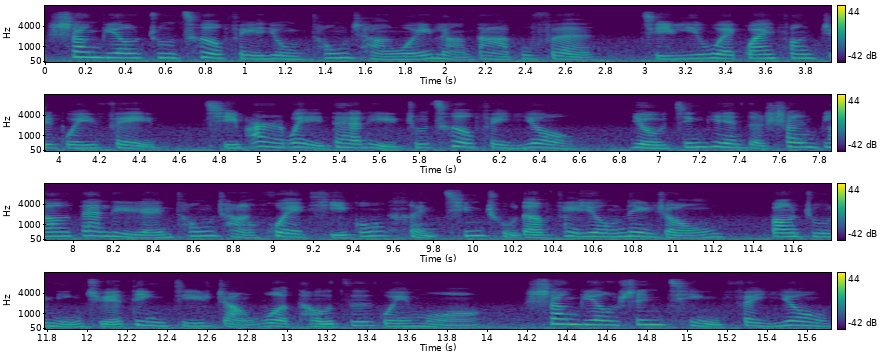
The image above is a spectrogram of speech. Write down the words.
商标注册费用通常为两大部分，其一为官方之规费，其二为代理注册费用。有经验的商标代理人通常会提供很清楚的费用内容，帮助您决定及掌握投资规模。商标申请费用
